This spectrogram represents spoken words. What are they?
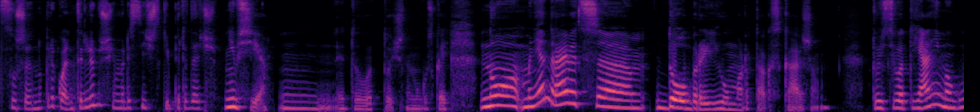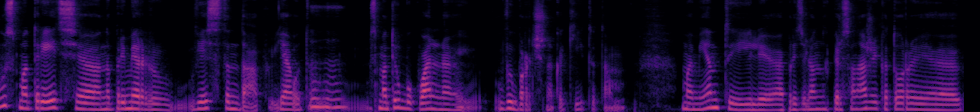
Слушай, ну прикольно. Ты любишь юмористические передачи? Не все, это вот точно могу сказать. Но мне нравится добрый юмор, так скажем. То есть вот я не могу смотреть, э, например, весь стендап. Я вот Мгм. смотрю буквально выборочно какие-то там моменты или определенных персонажей, которые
